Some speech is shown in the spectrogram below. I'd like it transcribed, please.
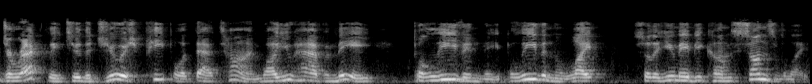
directly to the Jewish people at that time. While you have me, believe in me, believe in the light so that you may become sons of light.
